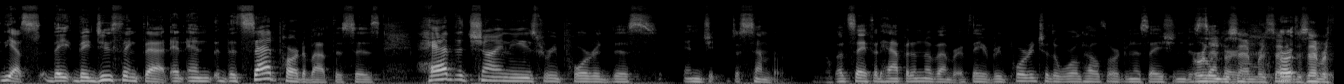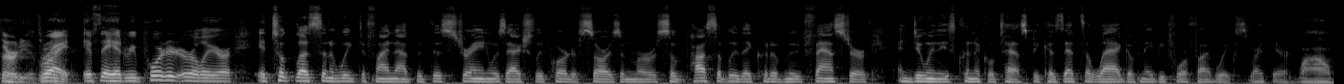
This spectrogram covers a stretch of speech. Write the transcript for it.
yes, they, they do think that. And, and the sad part about this is, had the Chinese reported this in J- December, Let's say if it happened in November, if they had reported to the World Health Organization December, early December, or, December 30th, right? right? If they had reported earlier, it took less than a week to find out that this strain was actually part of SARS and MERS. So possibly they could have moved faster and doing these clinical tests because that's a lag of maybe four or five weeks right there. Wow.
